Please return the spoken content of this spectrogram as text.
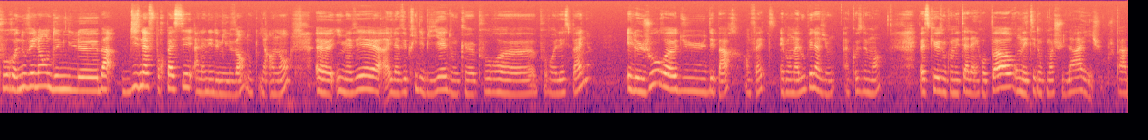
pour Nouvel An 2019, bah, 19 pour passer à l'année 2020, donc il y a un an, euh, il, m'avait, il avait pris des billets donc, euh, pour, euh, pour l'Espagne Et le jour euh, du départ, en fait, eh ben, on a loupé l'avion à cause de moi. Parce que donc on était à l'aéroport, on était donc moi je suis là et je, je sais pas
